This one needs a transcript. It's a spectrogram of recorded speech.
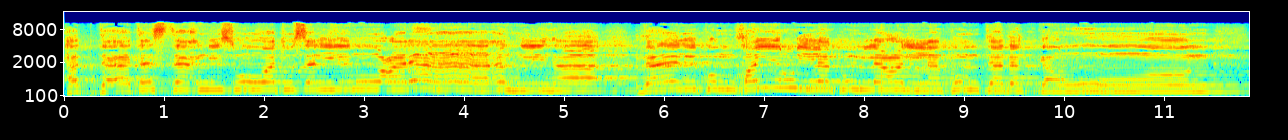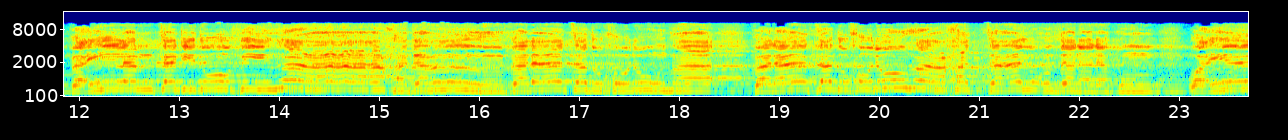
حتى تستأنسوا وتسلموا على أهلها. ذلكم خير لكم لعلكم تذكرون. فإن لم تجدوا فيها أحدا فلا تدخلوها فلا تدخلوها حتى يؤذن لكم. وإن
